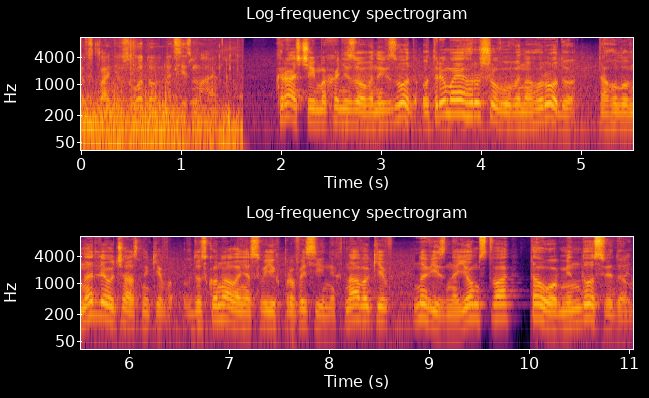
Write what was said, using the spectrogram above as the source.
в складі взводу на ці змагання. Кращий механізований взвод отримає грошову винагороду. Та головне для учасників вдосконалення своїх професійних навиків, нові знайомства та обмін досвідом.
